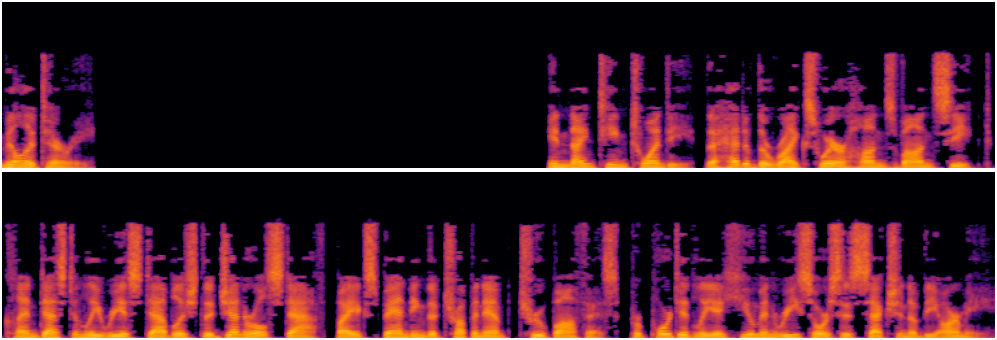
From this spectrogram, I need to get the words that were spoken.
Military In 1920, the head of the Reichswehr Hans von Seeckt clandestinely re-established the General Staff, by expanding the Truppenamt troop office, purportedly a human resources section of the army.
